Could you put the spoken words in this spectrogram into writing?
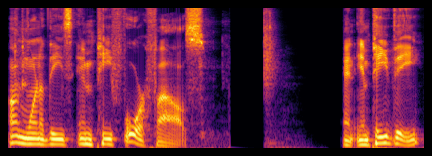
on one of these MP4 files. And MPV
